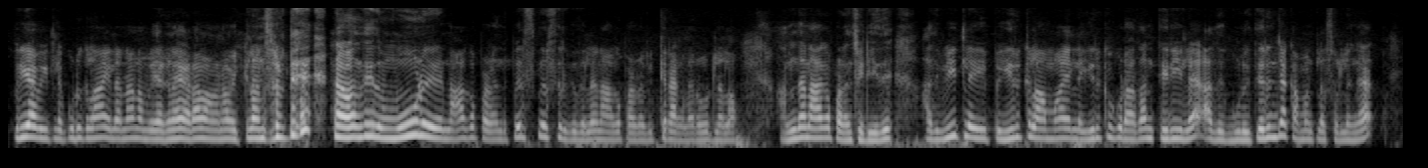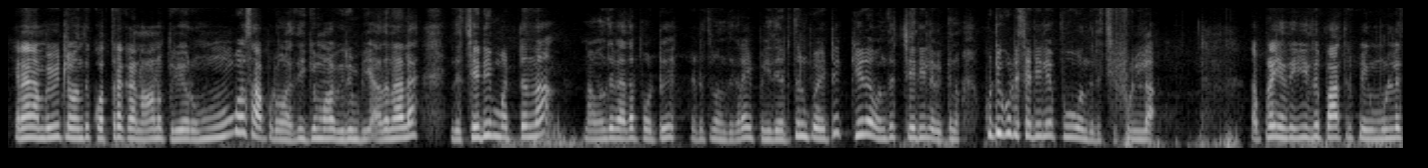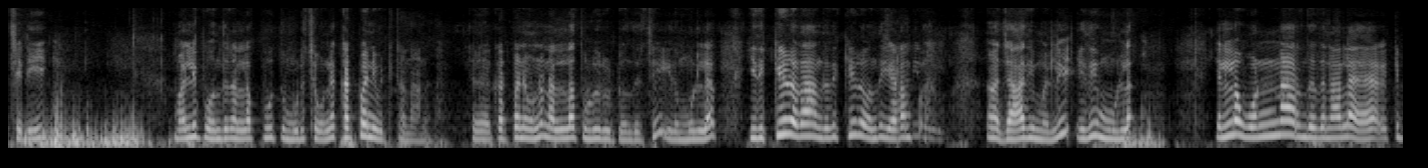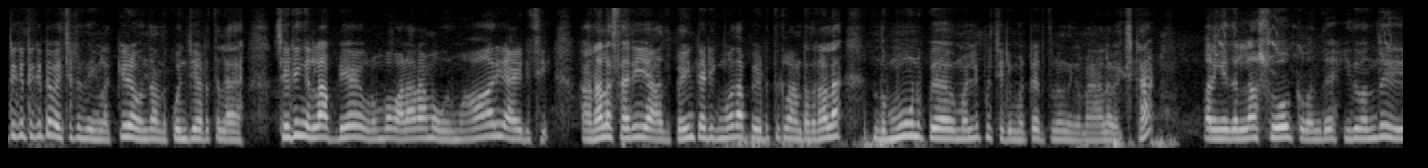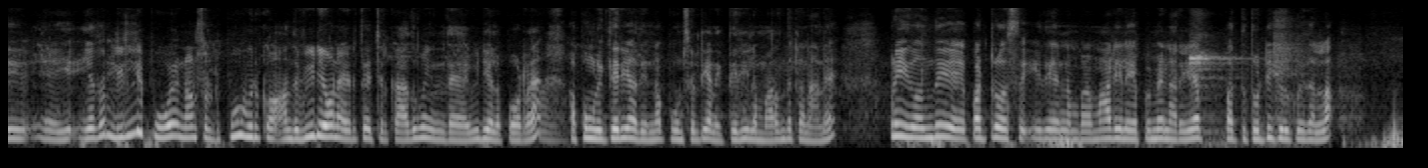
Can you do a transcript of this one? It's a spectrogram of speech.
பிரியா வீட்டில் கொடுக்கலாம். இல்லைன்னா நம்ம ஏற்கனவே இடம் வாங்கினா வைக்கலாம்னு சொல்லிட்டு நான் வந்து இது மூணு நாகப்பழம் இந்த பெருசு பெருசு இருக்குதுல்ல நாகப்பழம் விற்கிறாங்களா ரோட்லலாம். அந்த நாகப்பழம் செடி இது. அது வீட்டில் இப்போ இருக்கலாமா இல்லை இருக்கக்கூடாதான்னு தெரியல. அது உங்களுக்கு தெரிஞ்சால் கமெண்ட்டில் சொல்லுங்கள் ஏன்னா நம்ம வீட்டில் வந்து கொத்தரக்காய் நானும் பிரியா ரொம்ப சாப்பிடுவோம் அதிகமாக விரும்பி. அதனால் இந்த செடி மட்டும்தான் நான் வந்து விதை போட்டு எடுத்துகிட்டு வந்துக்கிறேன். இப்போ இதை எடுத்துன்னு போயிட்டு கீழே வந்து செடியில் வைக்கணும். குட்டி குட்டி செடியிலே பூ வந்துடுச்சு ஃபுல்லாக அப்புறம் இது இது பார்த்துருப்பீங்க முல்லை செடி மல்லிப்பூ வந்து நல்லா பூத்து முடித்த உடனே கட் பண்ணி விட்டுட்டேன் நான். கட் பண்ணி உடனே நல்லா துளிர் விட்டு வந்துச்சு இது முல்லை. இது கீழே தான் இருந்தது. கீழே வந்து இடம் ஜாதி மல்லி இது முல்லை. எல்லாம் ஒன்றா இருந்ததுனால கிட்ட கிட்ட கிட்ட வச்சுட்டு இருந்தீங்களா? கீழே வந்து அந்த கொஞ்சம் இடத்துல செடிங்கள்லாம் அப்படியே ரொம்ப வளராமல் ஒரு மாதிரி ஆயிடுச்சு. அதனால் சரி அது பெயிண்ட் அடிக்கும் போது அப்போ எடுத்துக்கலான்றதுனால இந்த மூணு மல்லிப்பூ செடி மட்டும் எடுத்துகிட்டு வந்து இங்கே மேலே வச்சுட்டேன். பாருங்க இதெல்லாம் ஷோக்கு வந்து. இது வந்து ஏதோ லில்லி பூவோ என்னன்னு சொல்லிட்டு பூ இருக்கும். அந்த வீடியோவை நான் எடுத்து வச்சுருக்கேன். அதுவும் இந்த வீடியோவில் போடுறேன். அப்போ உங்களுக்கு தெரியும் அது என்ன பூன்னு சொல்லிட்டு எனக்கு தெரியல மறந்துட்டேன் நான். அப்புறம் இது வந்து பட் ரோஸ் இது நம்ம மாடியில் எப்போவுமே நிறைய பத்து தொட்டிக்கு இருக்கும் இதெல்லாம்.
